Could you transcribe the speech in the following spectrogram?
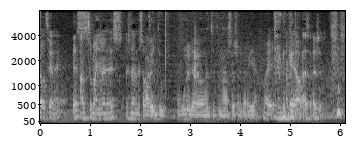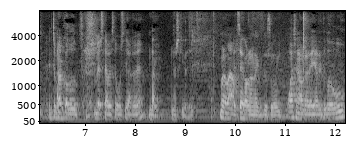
onda. Ez nuen ezagutzen, eh? Ez? Antzu baino lehen ez, ez nuen Ba, ezagutzen. bintu. Egunero entzuten da zer berria. Bai, dago. Entzun beharko dut beste beste guztiak, eh? Bai, noski baiet. Bueno, ba, Etxeko lanak dituzu hori. guazen aurrera jarrituko dugu.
